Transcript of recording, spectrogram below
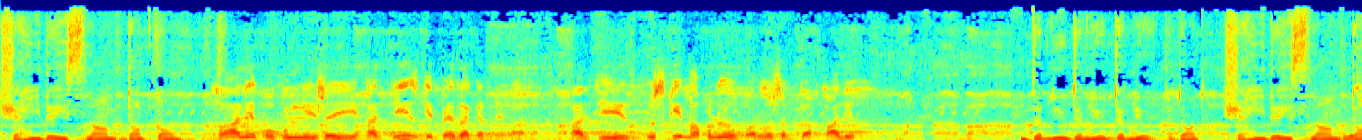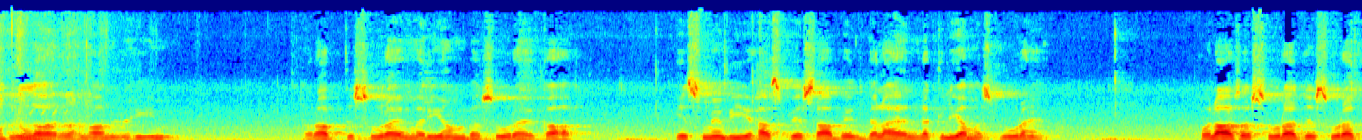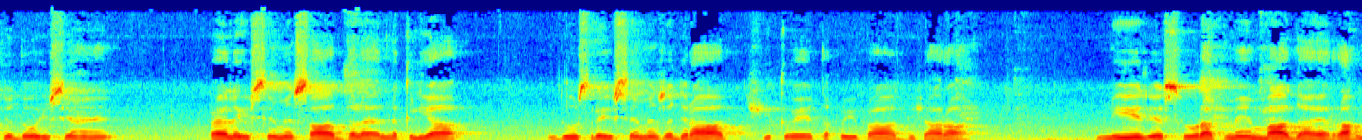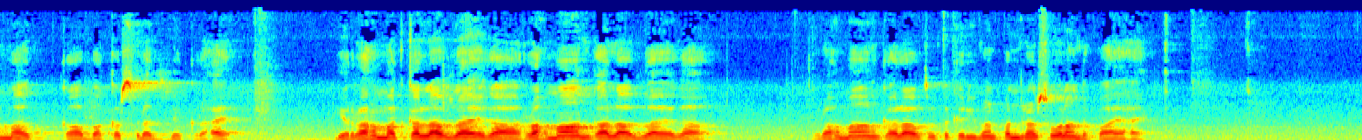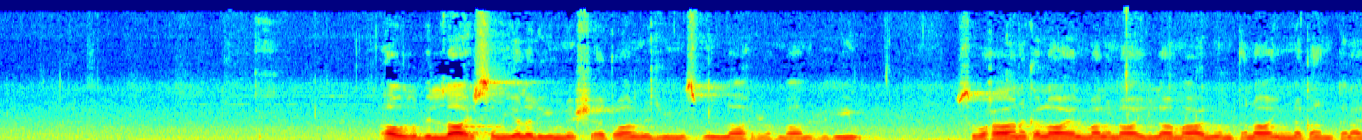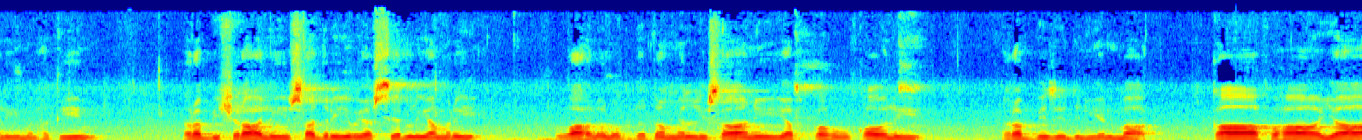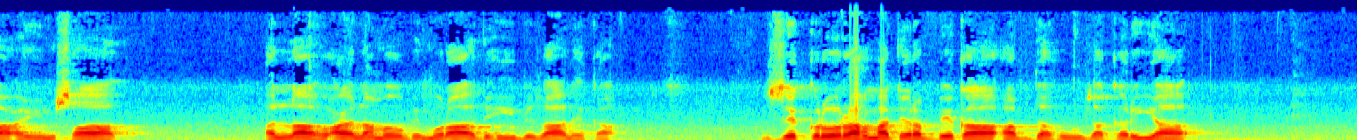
شہید اسلام ڈاٹ کام۔ خالق و کلی شہی ہر چیز کے پیدا کرنے والا ہر چیز اس کی مخلوق اور وہ سب کا خالق۔ www.shahideislam.com الرحمن الرحیم۔ ربط سورہ مریم بسورہ کہف۔ اس میں بھی حسب سابق دلائل نقلیہ مذکور ہیں۔ خلاصہ صورت صورت کے دو حصے ہیں۔ پہلے حصے میں سات دلائل نقلیہ، دوسرے حصے میں زجرات، شکوے تخفیفات بشارات۔ نیز اس صورت میں مادہ رحمت کا بکثرت ذکر ہے۔ یہ رحمت کا لفظ آئے گا، رحمان کا لفظ آئے گا۔ رحمان کا لفظ تو تقریباً پندرہ سولہ دفعہ آیا ہے۔ اعوذ باللہ السمیع العلیم من الشیطان الرجیم، بسم اللہ الرحمن الرحیم۔ سبحانک لا علم لنا الا ما علمتنا انک انت العلیم الحکیم۔ رب اشرح لی صدری ویسر لی امری۔ واحلل عقدۃ من لسانی یفقهوا قولی۔ رب زدنی علما۔ کاف ہا یا عین صاد۔ اللہ عالم بمراد ہی بذالک ذکر و رحمت رب کا ابدہ زکریہ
